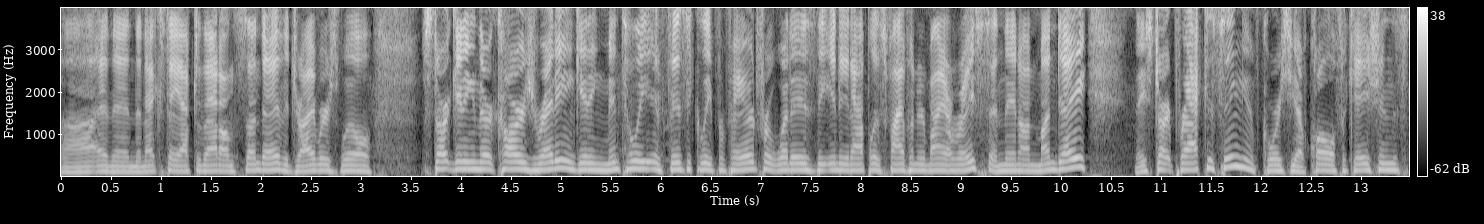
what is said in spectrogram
uh, and then the next day after that on Sunday, the drivers will start getting their cars ready and getting mentally and physically prepared for what is the Indianapolis 500 mile race. And then on Monday, they start practicing. Of course, you have qualifications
